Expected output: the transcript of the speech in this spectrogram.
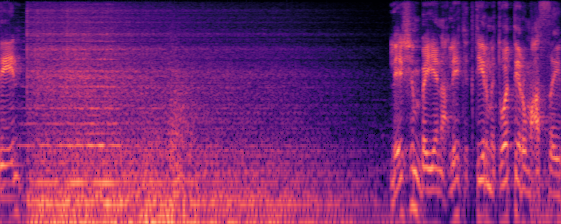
زين. ليش مبين عليك كتير متوتر ومعصب؟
